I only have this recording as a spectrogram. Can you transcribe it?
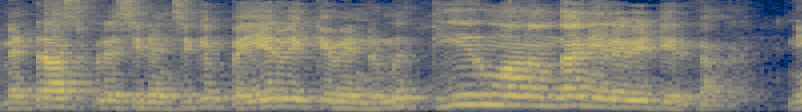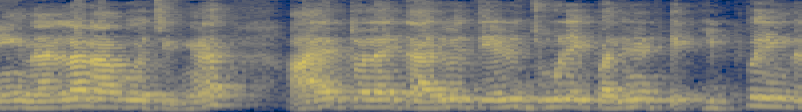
மெட்ராஸ் பிரசிடென்சிக்கு பெயர் வைக்க வேண்டும்னு தீர்மானம் தான் நிறைவேற்றியிருக்காங்க. நீங்க நல்லா ஞாபகம் வச்சுக்கோங்க. ஆயிரத்தி தொள்ளாயிரத்தி அறுபத்தி ஏழு ஜூலை பதினெட்டு இப்ப இந்த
